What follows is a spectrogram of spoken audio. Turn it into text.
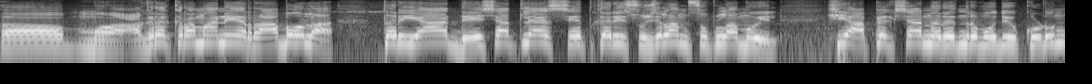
अग्रक्रमाने राबवला तर या देशातल्या शेतकरी सुजलाम सुफलाम होईल ही अपेक्षा नरेंद्र मोदीकडून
